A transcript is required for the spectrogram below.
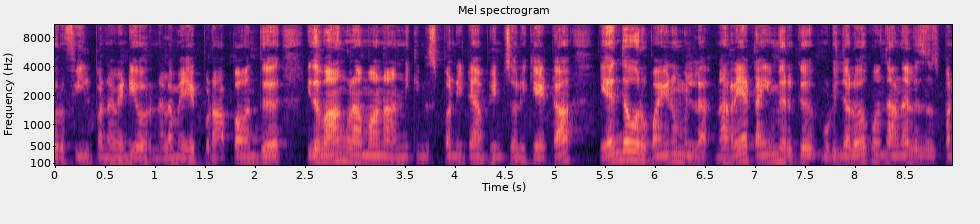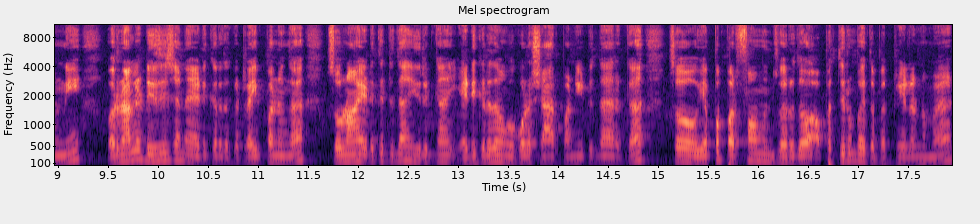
ஒரு ஃபீல் பண்ண வேண்டிய ஒரு நிலைமை ஏற்படும். அப்போ வந்து இதை வாங்கலாமா? நான் அன்னைக்கு மிஸ் பண்ணிட்டேன் அப்படின்னு சொல்லி கேட்டால் எந்த ஒரு பயனும் இல்லை நிறைய டைம் இருக்குது முடிஞ்ச அளவுக்கு வந்து அனாலிசிஸ் பண்ணி ஒரு நல்ல டிசிஷனை எடுக்கிறதுக்கு ட்ரை பண்ணுங்கள் ஸோ நான் எடுத்துகிட்டு தான் இருக்கேன். எடுக்கிறத உங்க கூட ஷேர் பண்ணிட்டு தான் இருக்கேன். ஸோ எப்போ பர்ஃபார்மன்ஸ் வருதோ, அப்போ திரும்ப இதை பற்றியெல்லாம் நம்ம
